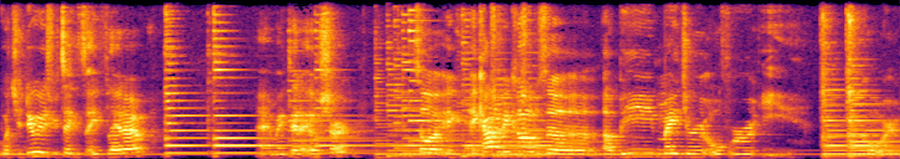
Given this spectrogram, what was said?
what you do is you take this A flat out and make that an F sharp. So it, it kind of becomes a, a B major over E chord.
